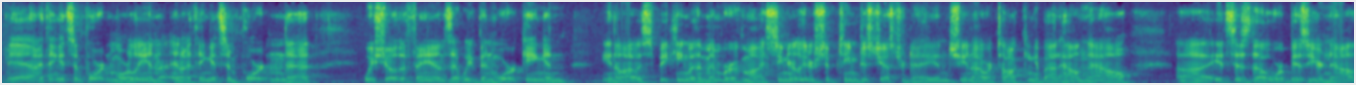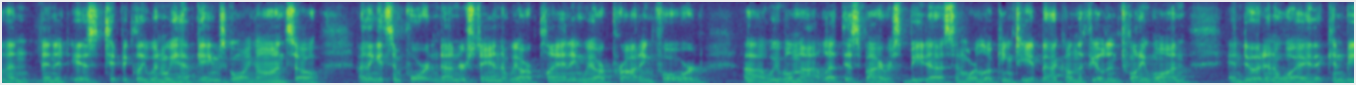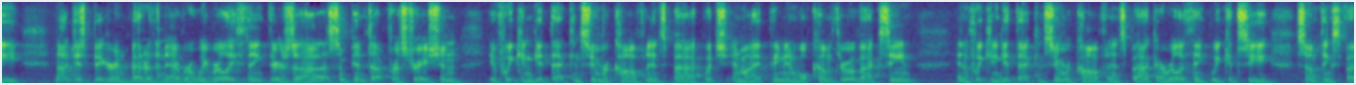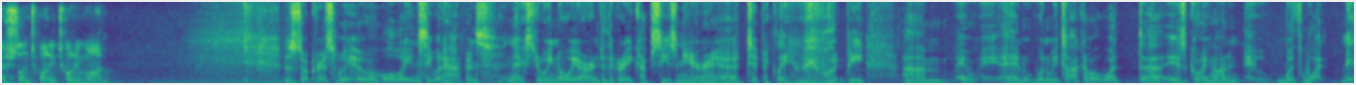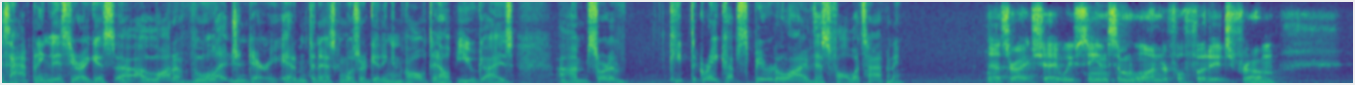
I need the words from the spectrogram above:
Yeah, I think it's important, Morley, and and I think it's important that we show the fans that we've been working and you know i was speaking with a member of my senior leadership team just yesterday and she and i were talking about how now uh, it's as though we're busier now than than it is typically when we have games going on. So I think it's important to understand that we are planning, we are prodding forward. Uh, we will not let this virus beat us, and we're looking to get back on the field in 21 and do it in a way that can be not just bigger and better than ever. We really think there's uh, some pent up frustration if we can get that consumer confidence back, which, in my opinion, will come through a vaccine. And if we can get that consumer confidence back, I really think we could see something special in 2021. So, Chris, we, will wait and see what happens next year. We know we are into the Grey Cup season here. Uh, typically, we would be. Um, and, and, when we talk about what uh, is going on with what is happening this year, I guess uh, a lot of legendary Edmonton Eskimos are getting involved to help you guys um, sort of keep the Grey Cup spirit alive this fall. What's happening? That's right, Shay. We've seen some wonderful footage from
